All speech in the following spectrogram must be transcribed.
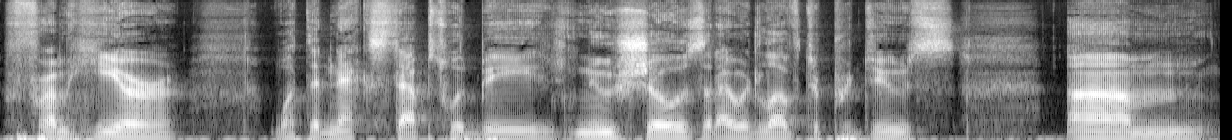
from here, what the next steps would be, new shows that I would love to produce. Um,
